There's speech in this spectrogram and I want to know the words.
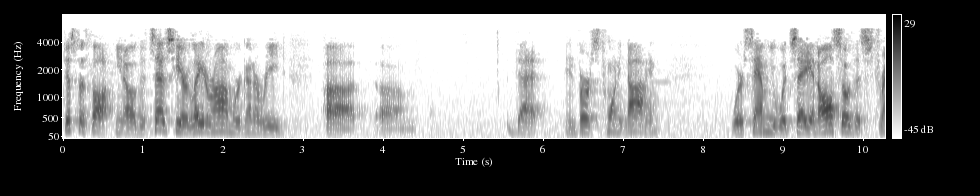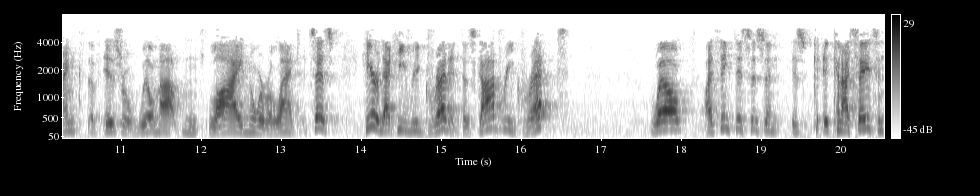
just a thought, you know, it says here later on, we're going to read uh, um, that in verse 29, where Samuel would say, And also the strength of Israel will not lie nor relent. It says here that he regretted. Does God regret? Well, I think this is an is can I say it's an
